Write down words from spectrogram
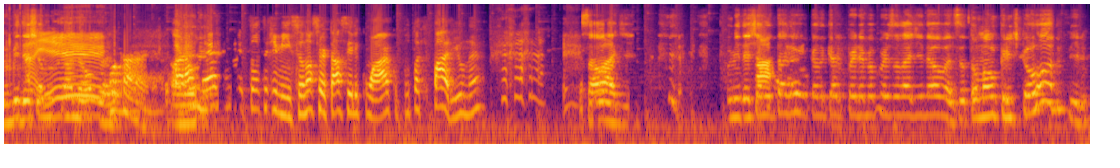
Não me deixa Aê! lutar, não, velho. Pô, caralho. O cara é um metro de distância de mim. Se eu não acertasse ele com arco, puta que pariu, né? Salad. Não me deixa Ah. lutar, não, porque eu não quero perder meu personagem, não, mano. Se eu tomar um crítico, eu rodo, filho.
